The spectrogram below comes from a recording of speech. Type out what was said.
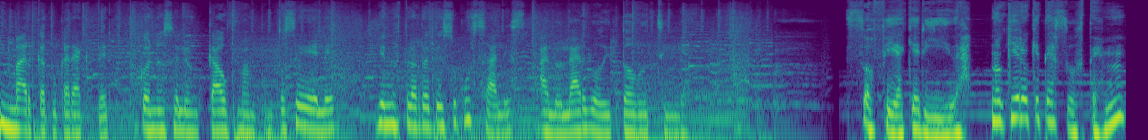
y marca tu carácter. Conócelo en kaufman.cl y en nuestra red de sucursales a lo largo de todo Chile. Sofía querida, no quiero que te asustes. ¿m?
